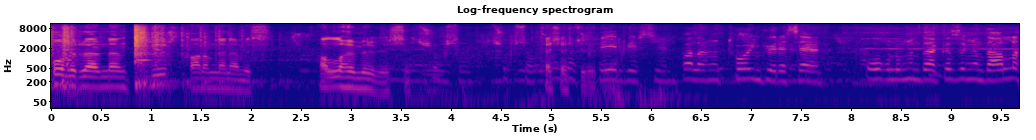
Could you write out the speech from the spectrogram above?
poverlərindən bir xanım nənəmiz. Allah ömür versin. Çox sağ ol, çox sağ ol. Təşəkkür edirəm. Xeyir versin. Balanın toyun görəsən. Oğlunun da, qızının da Allah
